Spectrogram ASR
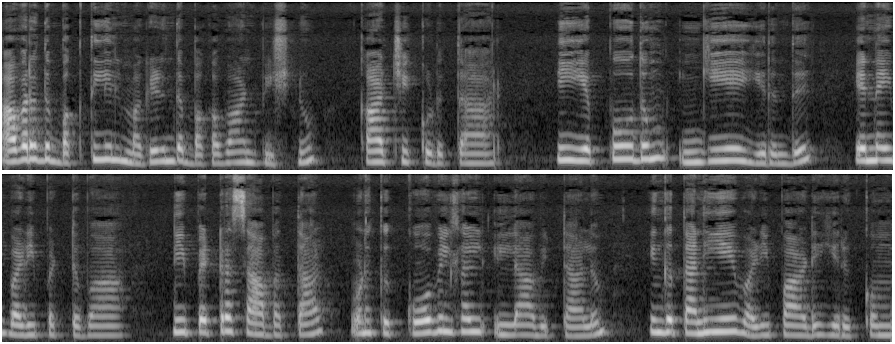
அவரது பக்தியில் மகிழ்ந்த பகவான் விஷ்ணு காட்சி கொடுத்தார். நீ எப்போதும் இங்கேயே இருந்து என்னை வழிபட்டு வா. நீ பெற்ற சாபத்தால் உனக்கு கோவில்கள் இல்லாவிட்டாலும் இங்கு தனியே வழிபாடு இருக்கும்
